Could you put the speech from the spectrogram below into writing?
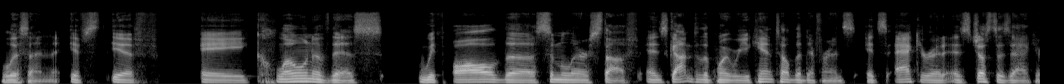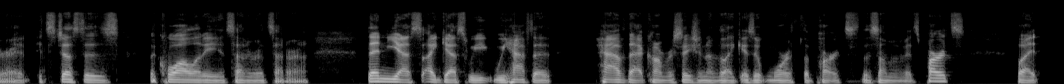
listen, if if a clone of this with all the similar stuff and it's gotten to the point where you can't tell the difference it's accurate it's just as accurate it's just as the quality et cetera et cetera then yes i guess we we have to have that conversation of like is it worth the parts the sum of its parts but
